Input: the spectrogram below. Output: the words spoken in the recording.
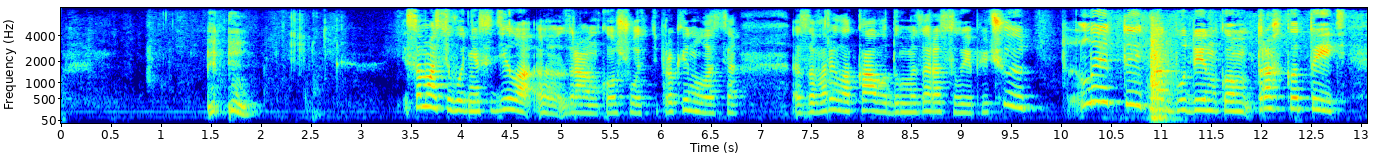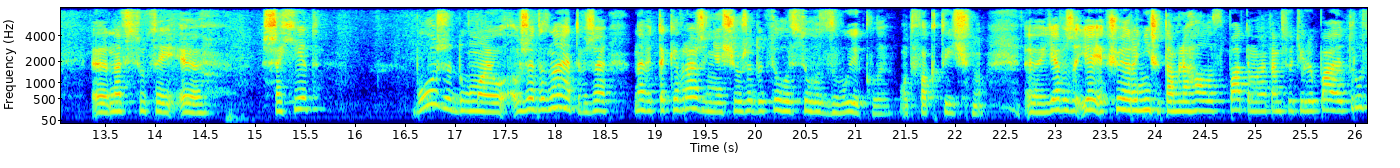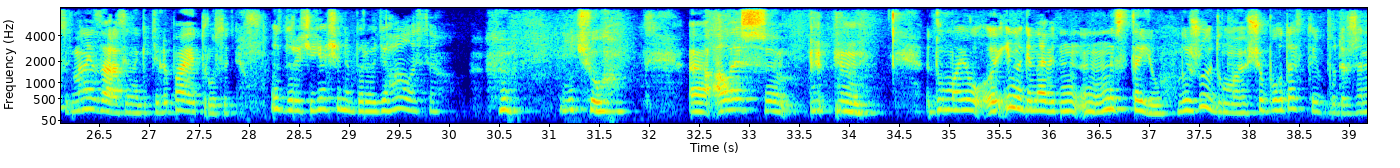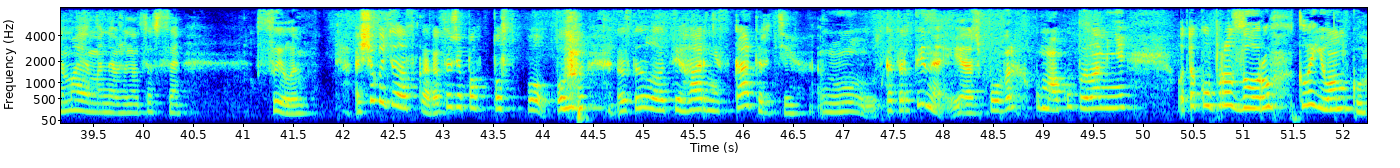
І сама сьогодні сиділа е, зранку о 6, прокинулася, заварила каву, думаю, зараз вип'ю. Чую, летить над будинком, трахкотить е, на всю цей е, шахет. Боже, думаю, вже ви знаєте, вже навіть таке враження, що вже до цього всього звикли, от фактично. Е, я вже, я, якщо я раніше там лягала спати, мене там все тілюпає трусить, мене і зараз іноді тілюпає і трусить. Ось, до речі, я ще не переодягалася. Нічого. Е, Але ж е, думаю, іноді навіть не встаю. Лежу і думаю, що Бог дасть, і буде. Вже немає в мене вже на це все сили. А що хотіла сказати? Оце ж я розстелила ці гарні скатерті, ну, скатертини, я ж поверх кума купила мені отаку прозору клейонку.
